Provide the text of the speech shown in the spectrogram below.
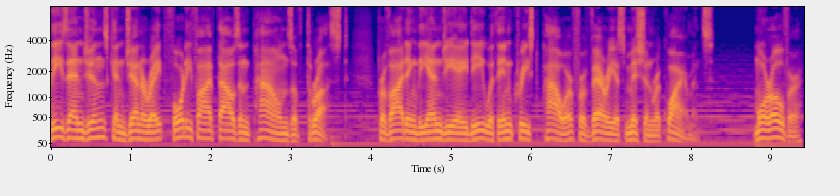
These engines can generate 45,000 pounds of thrust, providing the NGAD with increased power for various mission requirements. Moreover,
